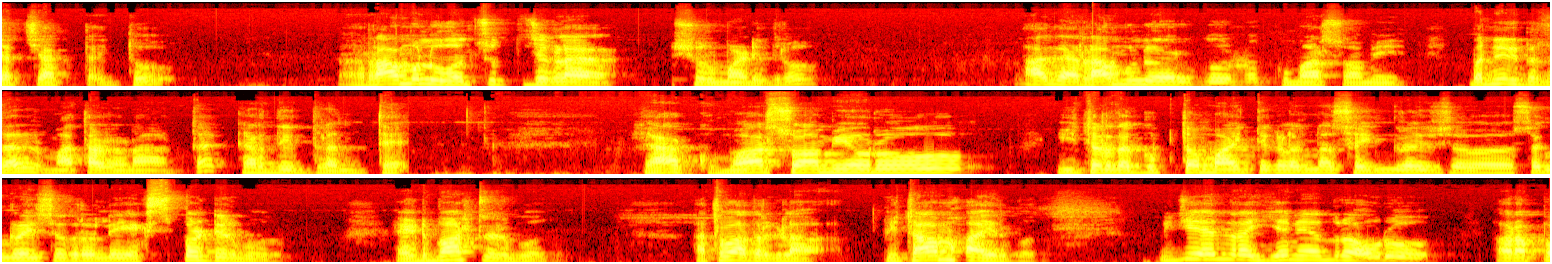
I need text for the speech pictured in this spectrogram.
ಚರ್ಚೆ ಆಗ್ತಾ ಇತ್ತು. ರಾಮುಲು ಒಂದು ಸುತ್ತ ಜಗಳ ಶುರು ಮಾಡಿದರು. ಆಗ ರಾಮುಲು ಅವ್ರಿಗೂ ಕುಮಾರಸ್ವಾಮಿ, ಬನ್ನಿ ಬ್ರದರ್ ಮಾತಾಡೋಣ ಅಂತ ಕರೆದಿದ್ರಂತೆ. ಯಾ ಕುಮಾರಸ್ವಾಮಿಯವರು ಈ ಥರದ ಗುಪ್ತ ಮಾಹಿತಿಗಳನ್ನು ಸಂಗ್ರಹಿಸ, ಸಂಗ್ರಹಿಸೋದ್ರಲ್ಲಿ ಎಕ್ಸ್ಪರ್ಟ್ ಇರ್ಬೋದು ಹೆಡ್ ಮಾಸ್ಟರ್ ಇರ್ಬೋದು, ಅಥವಾ ಅದರಗಳ ಪಿತಾಮಹ ಇರ್ಬೋದು. ವಿಜಯೇಂದ್ರ ಏನೇ ಅಂದರೂ ಅವರು ಅವರಪ್ಪ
